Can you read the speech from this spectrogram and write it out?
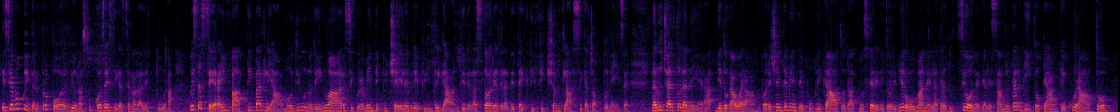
e siamo qui per proporvi una succosa istigazione alla lettura. Questa sera infatti parliamo di uno dei noir sicuramente più celebri e più intriganti della storia della detective fiction classica giapponese. La lucertola nera di Edogawa Rampo, recentemente pubblicato da Atmosfera Editore di Roma nella traduzione di Alessandro Tardito che ha anche curato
